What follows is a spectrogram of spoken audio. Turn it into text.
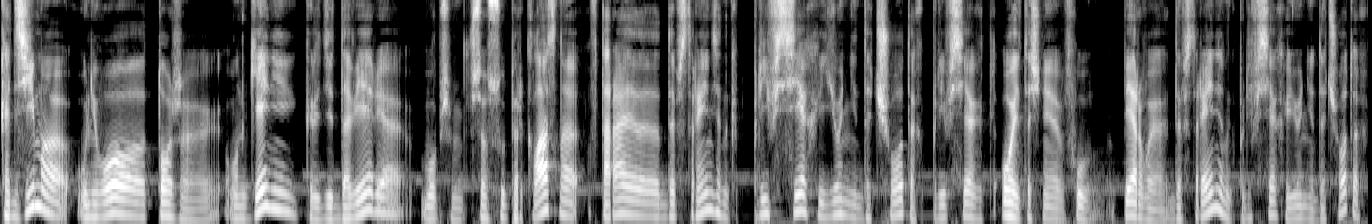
Кадзима, у него тоже, он гений, кредит доверия, в общем, все супер классно. Вторая Death Stranding, при всех ее недочетах, при всех, ой, точнее, фу, первая Death Stranding, при всех ее недочетах,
